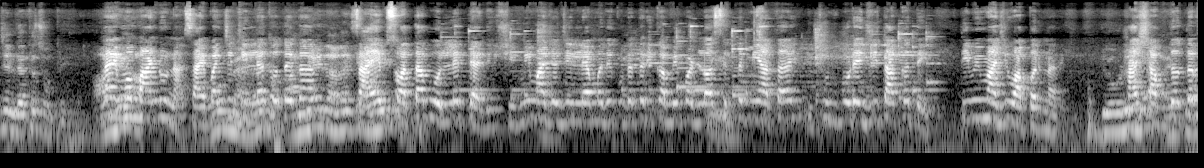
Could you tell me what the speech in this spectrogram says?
जिल्ह्यातच होते. नाही मग मांडू ना. साहेबांच्या हो, जिल्ह्यात होते तर की साहेब स्वतः बोलले त्या दिवशी मी माझ्या जिल्ह्यामध्ये कुठेतरी कमी पडलो असेल तर मी आता इथून पुढे जी ताकद आहे ती मी माझी वापरणार आहे. हा शब्द तर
